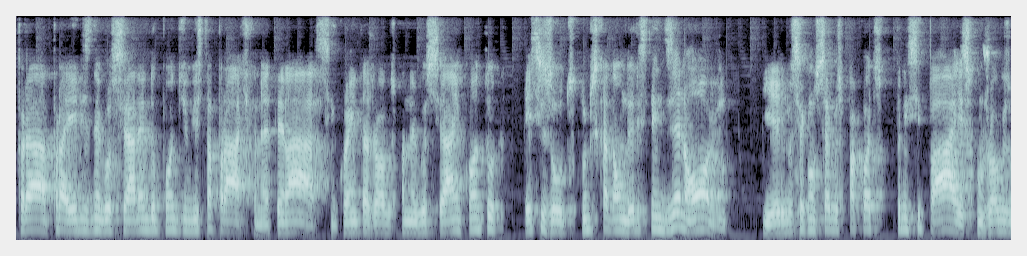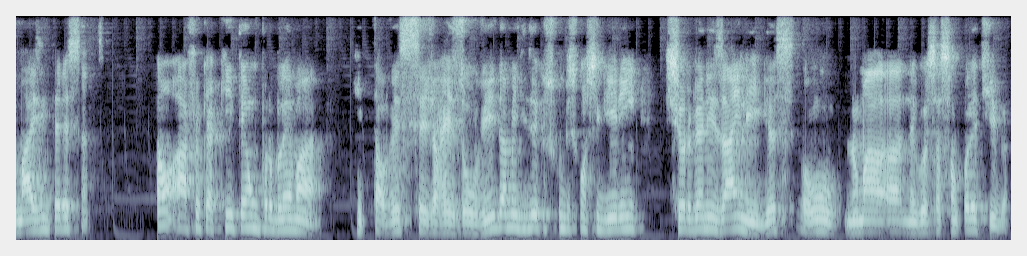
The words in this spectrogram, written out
para eles negociarem do ponto de vista prático, né? Tem lá 50 jogos para negociar, enquanto esses outros clubes, cada um deles tem 19. E aí você consegue os pacotes principais, com jogos mais interessantes. Então, acho que aqui tem um problema que talvez seja resolvido à medida que os clubes conseguirem se organizar em ligas ou numa negociação coletiva.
